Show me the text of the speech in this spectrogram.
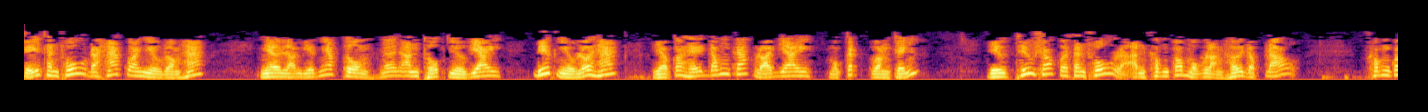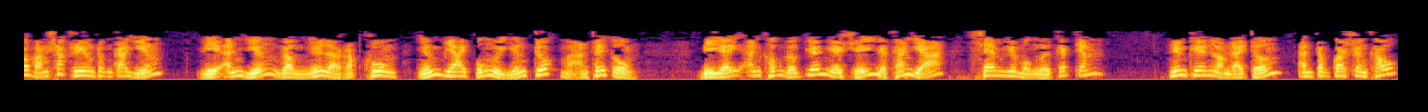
sĩ Thanh Phú đã hát qua nhiều đoàn hát. Nhờ làm việc nhắc tuồng nên anh thuộc nhiều vai, biết nhiều lối hát và có thể đóng các loại vai một cách hoàn chỉnh. Điều thiếu sót của Thanh Phú là anh không có một lần hơi độc đáo, không có bản sắc riêng trong ca diễn, vì anh diễn gần như là rập khuôn những vai của người diễn trước mà anh thấy tuồng. Vì vậy anh không được giới nghệ sĩ và khán giả xem như một người kép chánh. Nhưng khi anh làm đại trưởng, anh trong qua sân khấu,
